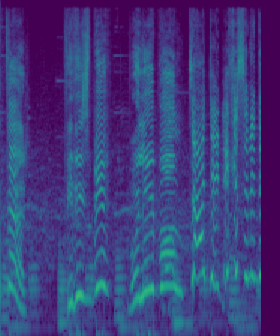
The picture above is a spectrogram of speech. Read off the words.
Yeter. Frisbee, voleybol. Zaten ikisini de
